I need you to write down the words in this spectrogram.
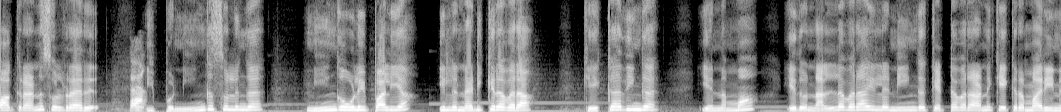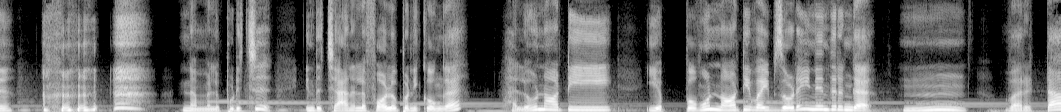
பாக்குறான்னு சொல்றாரு. இப்போ நீங்க சொல்லுங்க நீங்க உழைப்பாளியா? இல்ல நடிக்கிறவரா? கேட்காதீங்க. என்னம்மா ஏதோ நல்லவரா இல்ல நீங்க கெட்டவரான்னு கேக்குற மாதிரின்னு நம்மள பிடிச்சு இந்த சேனலை ஃபாலோ பண்ணிக்கோங்க. ஹலோ நாட்டி எப்பவும் நாட்டி வைப்ஸோட இணைந்திருங்க. ம் வரட்டா?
